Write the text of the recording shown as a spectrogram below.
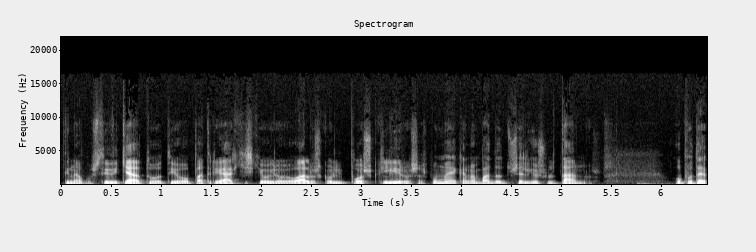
την άποψη τη δικιά του ότι ο Πατριάρχης και ο, ο άλλος ο λοιπός κλήρος ας πούμε έκαναν πάντα τους Έλγιους Σουλτάνους. Οπότε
